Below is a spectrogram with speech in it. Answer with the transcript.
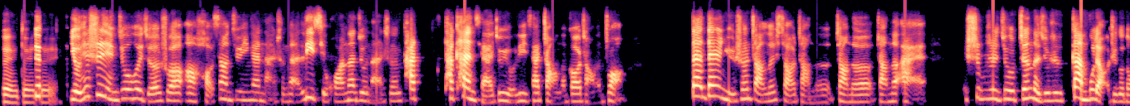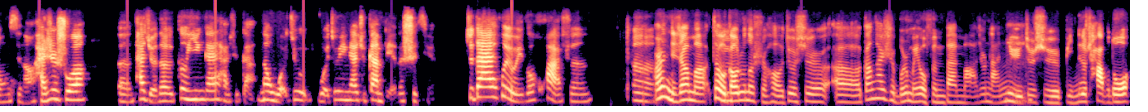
对对对，有些事情就会觉得说啊，好像就应该男生干力气活，那就男生，他他看起来就有力气，他长得高，长得壮。但但是女生长得小，长得长得长得矮，是不是就真的就是干不了这个东西呢？还是说？嗯，他觉得更应该他去干，那我就我就应该去干别的事情，就大家会有一个划分。嗯，而你知道吗？在我高中的时候，就是呃刚开始不是没有分班嘛，就是男女就是比例都差不多。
